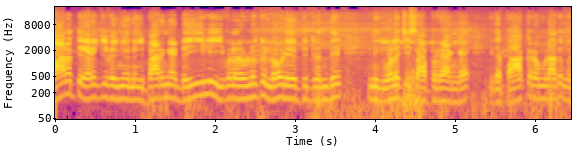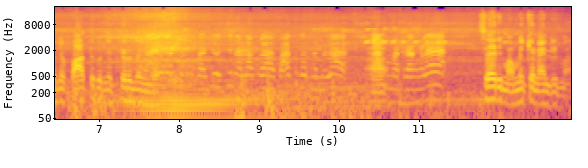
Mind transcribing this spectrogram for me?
பாரத்தை இறக்கி வைங்க. இன்றைக்கி பாருங்கள் டெய்லி இவ்வளோ அளவுக்கு லோடு ஏற்றிட்டு வந்து இன்றைக்கி உழைச்சி சாப்பிட்றாங்க. இதை பார்க்குறவங்களாவது கொஞ்சம் பார்த்து கொஞ்சம் திருந்துங்க. பார்த்துக்கிறோம்ல பார்க்க மாட்டுறாங்களே சரிம்மா மிக்க நன்றிம்மா.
